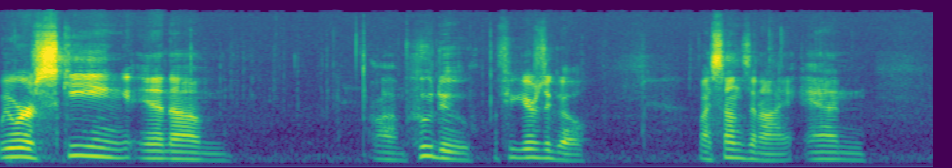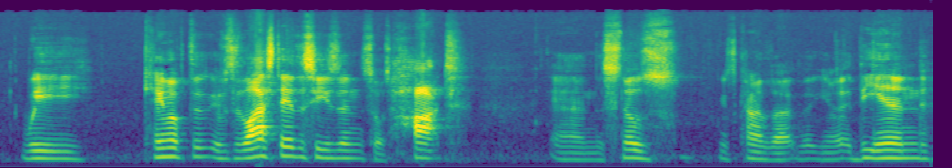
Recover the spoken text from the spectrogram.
We were skiing in um, um, Hoodoo a few years ago, my sons and I, and we came up. To, it was the last day of the season, so it's hot, and the snow's. It's kind of the, you know at the end.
